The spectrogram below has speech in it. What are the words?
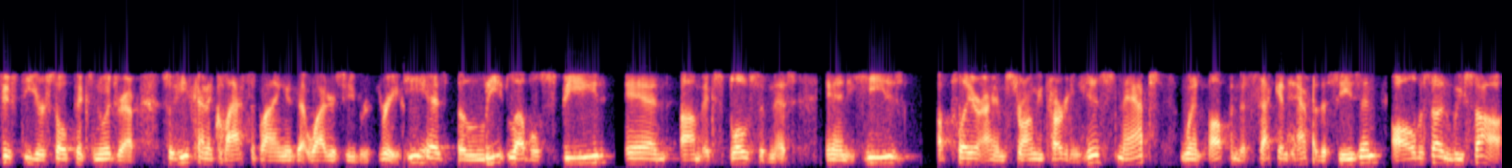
50 or so picks into a draft. So he's kind of classifying as that wide receiver three. He has elite level speed and um, explosiveness, and he's a player I am strongly targeting. His snaps went up in the second half of the season. All of a sudden, we saw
